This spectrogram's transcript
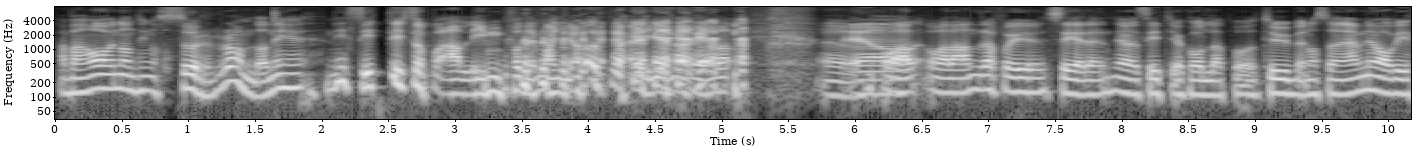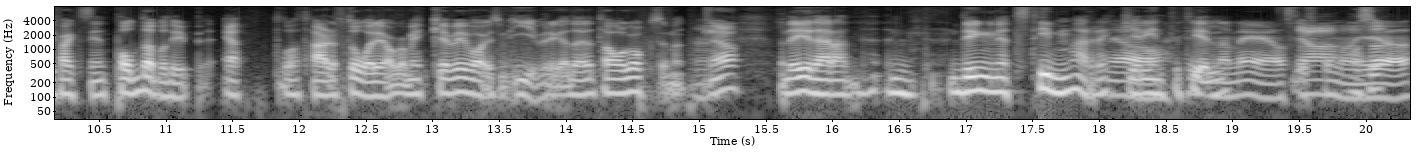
Jag bara, har vi någonting att surra om då? Ni, ni sitter ju som på all info det man gör på helgerna redan. Och, Ja. all, och alla andra får ju se det. Jag sitter ju och kollar på tuben och så, nej, men nu har vi ju faktiskt inte poddat på typ ett och ett halvt år, jag och Micke. Vi var ju som ivriga där ett tag också. Men, Ja. men det är ju det här att dygnets timmar räcker Ja, inte till. med och så Ja, ska man och så- göra...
